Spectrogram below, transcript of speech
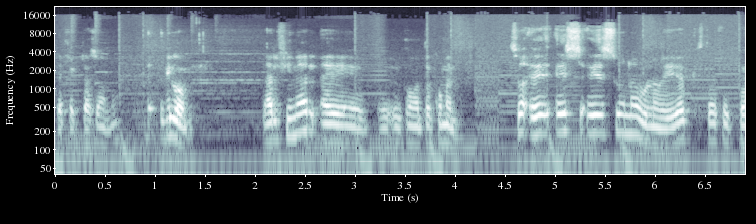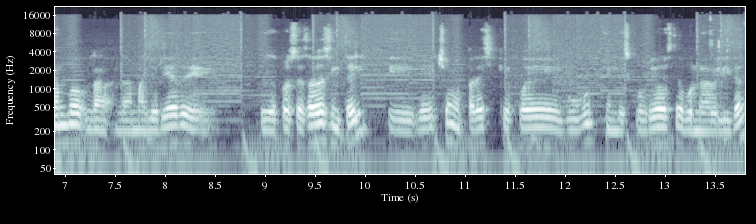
de afectación. ¿no? Digo, al final, eh, eh, como te comento, eh, es, es, una vulnerabilidad que está afectando la, la mayoría de, los procesadores Intel. de hecho, me parece que fue Google quien descubrió esta vulnerabilidad.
